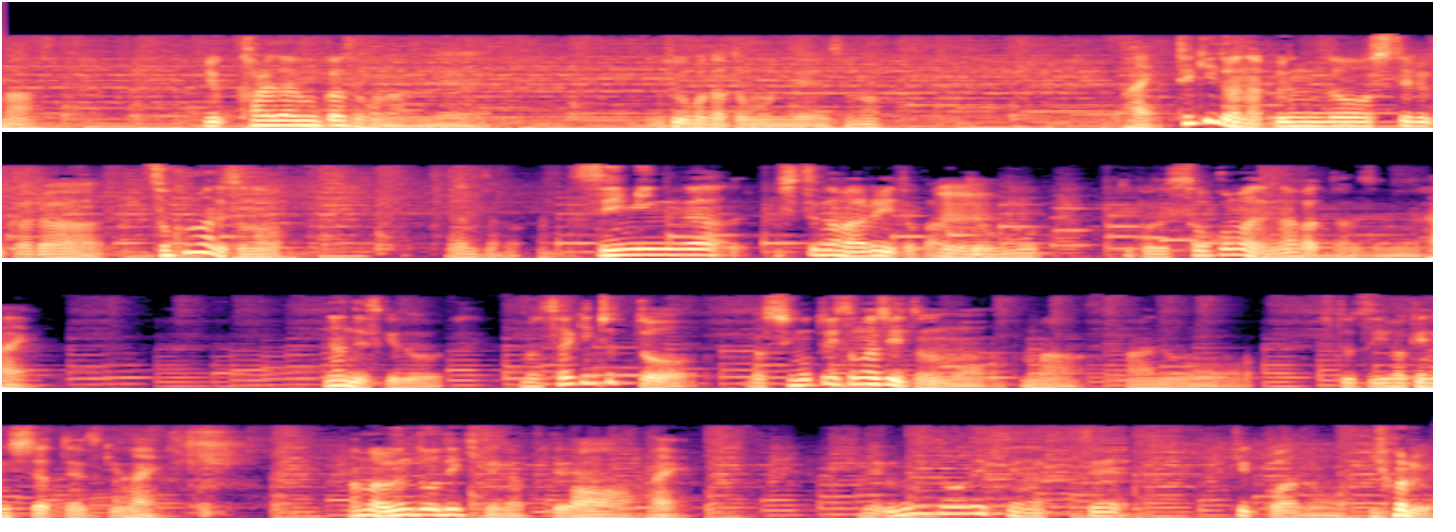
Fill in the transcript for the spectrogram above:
まあ、よく体を動かす方なんで、そういう方だと思うんで、その、はい。適度な運動をしてるから、そこまでその、なんだろう、睡眠が、質が悪いとかって思うところで、そこまでなかったんですよね。はい。なんですけど、まあ、最近ちょっと、まあ、仕事忙しいというのも、まあ、あの、一つ言い訳にしちゃってるんですけど、はい。あんま運動できてなくて、はい。で運動できてなくて、結構あの、夜、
